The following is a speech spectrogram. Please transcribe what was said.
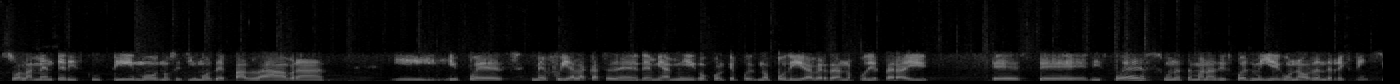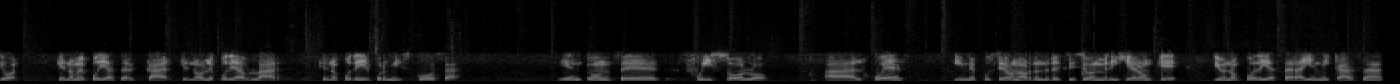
Solamente discutimos, nos hicimos de palabras y, pues me fui a la casa de, de mi amigo porque pues no podía, ¿verdad? No podía estar ahí. Este, después, unas semanas después, me llegó una orden de restricción, que no me podía acercar, que no le podía hablar, que no podía ir por mis cosas. Y entonces fui solo al juez y me pusieron la orden de restricción. Me dijeron que yo no podía estar ahí en mi casa,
